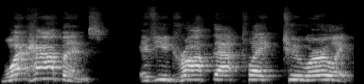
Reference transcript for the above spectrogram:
What happens if you drop that plate too early?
